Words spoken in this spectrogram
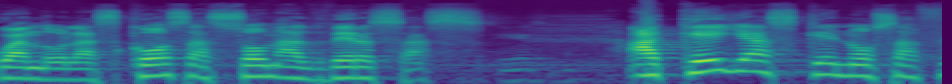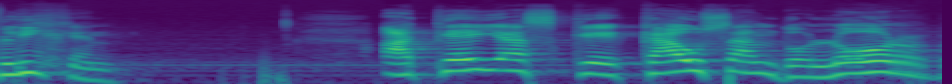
cuando las cosas son adversas, aquellas que nos afligen, aquellas que causan dolor,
